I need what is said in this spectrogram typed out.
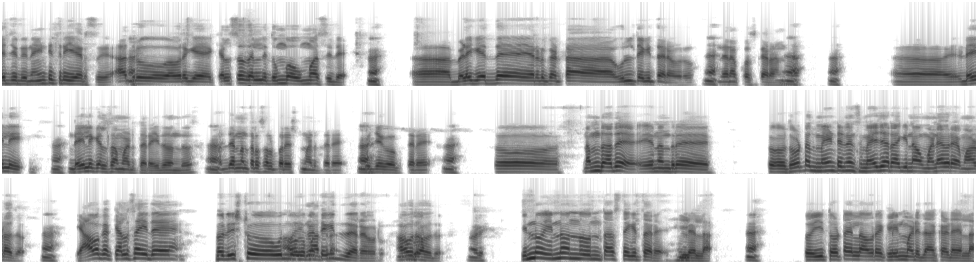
ಏಜ್ ನೈಂಟಿ ತ್ರೀ ಇಯರ್ಸ್ ಆದ್ರೂ ಅವ್ರಿಗೆ ಕೆಲಸದಲ್ಲಿ ತುಂಬಾ ಹುಮ್ಮಸ್ ಇದೆ. ಬೆಳಿಗ್ಗೆ ಎದ್ದೆ ಎರಡು ಕಟ್ಟ ಹುಲ್ ತೆಗಿತಾರೆ ಅವರು ದಿನಕ್ಕೋಸ್ಕರ ಅಂತ. ಡೈಲಿ ಡೈಲಿ ಕೆಲಸ ಮಾಡ್ತಾರೆ ಇದೊಂದು. ಮಧ್ಯಾಹ್ನಂತರ ನಂತರ ಸ್ವಲ್ಪ ರೆಸ್ಟ್ ಮಾಡ್ತಾರೆ ಪೂಜೆಗೆ ಹೋಗ್ತಾರೆ. ಸೊ ನಮ್ದು ಅದೇ ಏನಂದ್ರೆ ತೋಟದ ಮೇಂಟೆನೆನ್ಸ್ ಮೇಜರ್ ಆಗಿ ನಾವು ಮನೆಯವರೇ ಮಾಡೋದು. ಯಾವಾಗ ಕೆಲಸ ಇದೆ ನೋಡಿ ಇಷ್ಟು ಒಂದು ಈಗ ತೆಗೆದಿದ್ದಾರೆ ಅವರು. ಹೌದೌದು ನೋಡಿ. ಇನ್ನು ಇನ್ನೊಂದು ಒಂದು ತಾಸು ತೆಗಿತಾರೆ ಇಲ್ಲೆಲ್ಲ. ಹ. ಸೊ ಈ ತೋಟ ಎಲ್ಲ ಅವರೇ ಕ್ಲೀನ್ ಮಾಡಿದ ಆ ಕಡೆ ಎಲ್ಲ.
